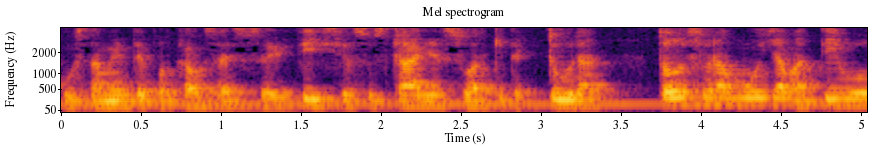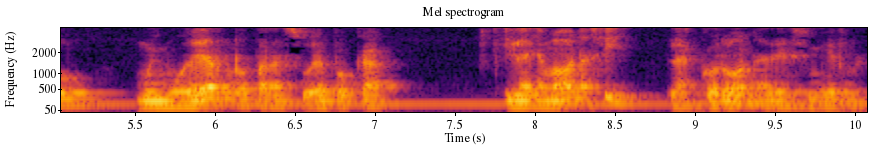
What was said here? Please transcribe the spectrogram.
justamente por causa de sus edificios, sus calles, su arquitectura. Todo eso era muy llamativo, muy moderno para su época, y la llamaban así, la corona de Esmirna.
